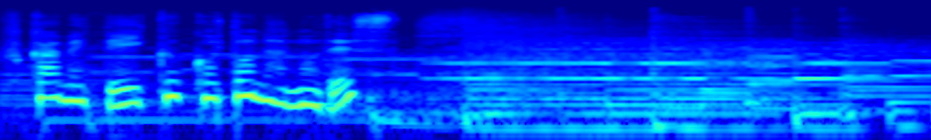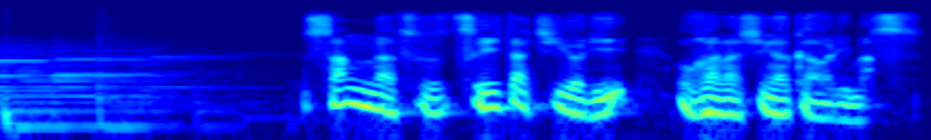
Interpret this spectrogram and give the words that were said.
深めていくことなのです。3月1日よりお話が変わります。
